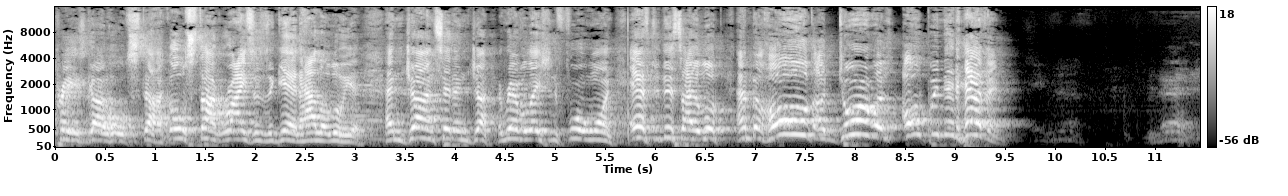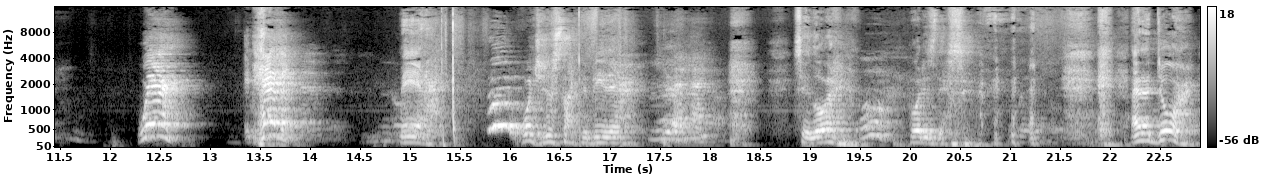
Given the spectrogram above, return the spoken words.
praise God, old stock. Old stock rises again. Hallelujah. And John said in, John, in Revelation 4 1, After this I looked, and behold, a door was opened in heaven. Where? In heaven. Man, wouldn't you just like to be there? Say, Lord, what is this? and a door.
